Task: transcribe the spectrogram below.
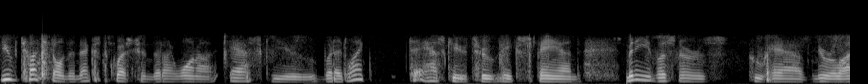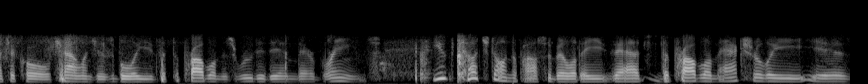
You've touched on the next question that I want to ask you, but I'd like to ask you to expand. Many listeners who have neurological challenges believe that the problem is rooted in their brains. You've touched on the possibility that the problem actually is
